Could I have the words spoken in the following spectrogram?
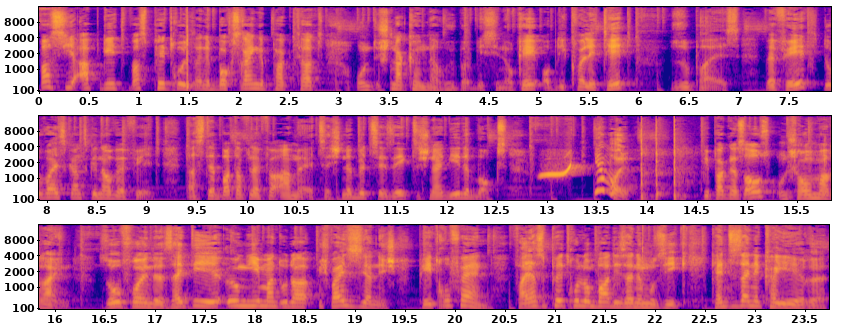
was hier abgeht, was Petro in seine Box reingepackt hat und schnacken darüber ein bisschen, okay? Ob die Qualität super ist. Wer fehlt? Du weißt ganz genau, wer fehlt. Das ist der Butterfly für Arme. Er zerschnippelt, zersägt, zerschneidet jede Box. Jawohl. Wir packen das aus und schauen mal rein. So, Freunde, seid ihr irgendjemand oder ich weiß es ja nicht, Petro-Fan? Feierst du Petro Lombardi seine Musik? Kennst du seine Karriere?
